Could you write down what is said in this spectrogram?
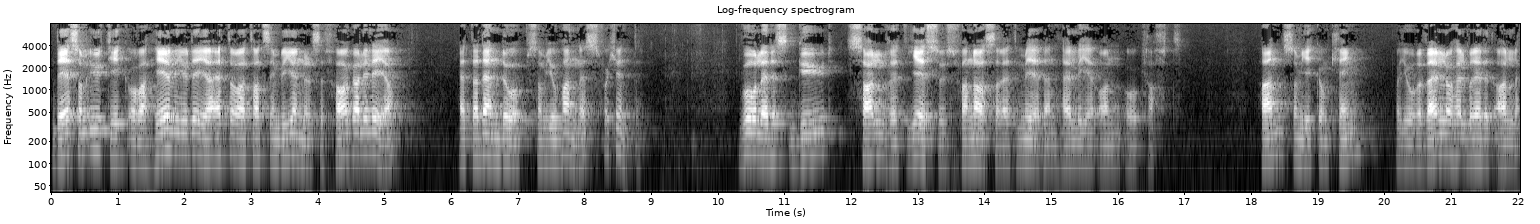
Det som utgikk over hele Judea etter å ha tatt sin begynnelse fra Galilea, etter den dåp som Johannes forkynte. Hvorledes Gud salvet Jesus fra Nasaret med Den hellige ånd og kraft. Han som gikk omkring og gjorde vel og helbredet alle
